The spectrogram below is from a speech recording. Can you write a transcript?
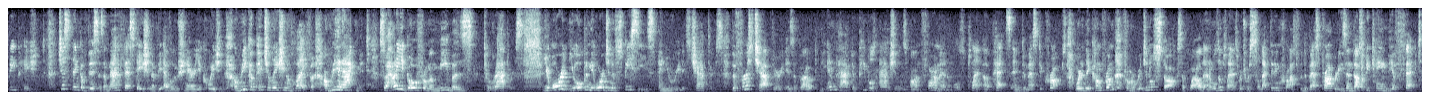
be patient. Just think of this as a manifestation of the evolutionary equation, a recapitulation of life, a, a reenactment. So how do you go from amoebas to rappers? You, or, you open the origin of species and you read its chapters. The first chapter is about the impact of people's actions on farm animals, plant, uh, pets, and domestic crops. Where did they come from? From original stocks of wild animals and plants which were selected and crossed for the best properties and thus became the effect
